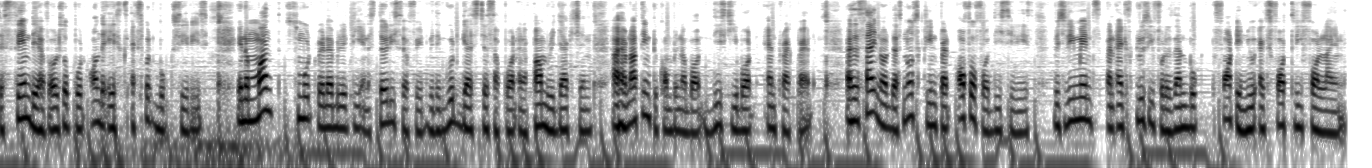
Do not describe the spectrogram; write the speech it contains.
The same they have also put on the Expert Book series. In a month, smooth reliability and a sturdy surface with a good gesture support and a palm rejection, I have nothing to complain about this keyboard and trackpad. As a side note, there's no screen pad offer for this series, which remains an exclusive for the ZenBook 14 UX434 line.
